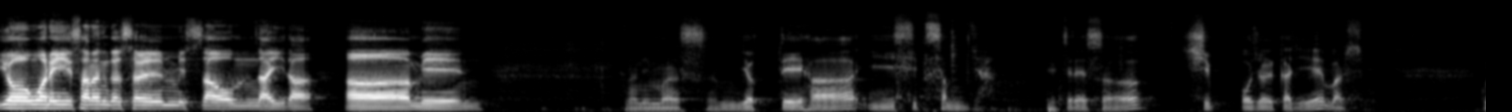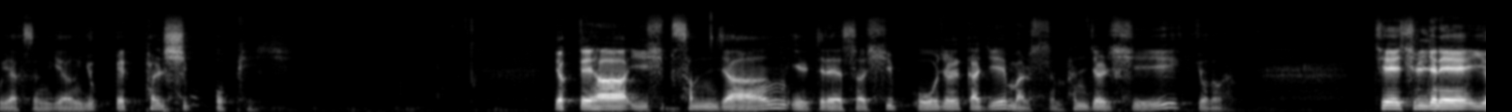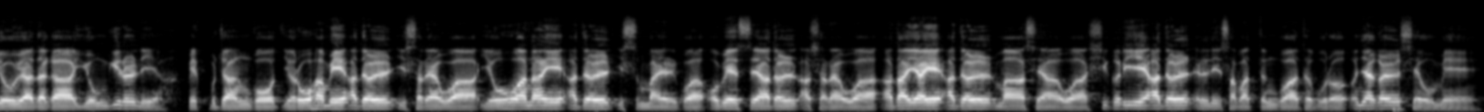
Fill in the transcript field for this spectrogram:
영원히 사는 것을 믿사옵나이다. 아멘. 하나님 말씀 역대하 23장 1절에서 15절까지의 말씀. 구약 성경 685페이지. 역대하 23장 1절에서 15절까지의 말씀 한 절씩 교동합니다. 제7년에 여호야다가 용기를 내어 백부장 곧 여로함의 아들 이스라와 여호하나의 아들 이스마엘과 오베스의 아들 아사라와 아다야의 아들 마세아와 시그리의 아들 엘리사밧 등과 더불어 언약을 세우매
